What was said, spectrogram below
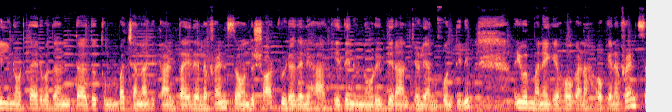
ಇಲ್ಲಿ ನೋಡ್ತಾ ಇರುವುದಂಥದ್ದು ತುಂಬ ಚೆನ್ನಾಗಿ ಕಾಣ್ತಾ ಇದೆ ಅಲ್ಲ ಫ್ರೆಂಡ್ಸ್ ಒಂದು ಶಾರ್ಟ್ ವೀಡಿಯೋದಲ್ಲಿ ಹಾಕಿದ್ದೆ, ನೀವು ನೋಡಿದ್ದೀರಾ ಅಂತೇಳಿ ಅಂದ್ಕೊತೀನಿ ಇವ್ರ ಮನೆಗೆ ಹೋಗೋಣ ಓಕೆನಾ ಫ್ರೆಂಡ್ಸ್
